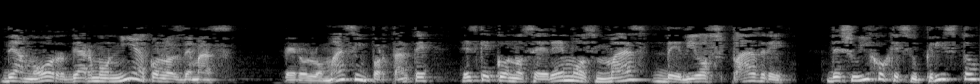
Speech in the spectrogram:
de amor, de armonía con los demás. Pero lo más importante es que conoceremos más de Dios Padre, de su Hijo Jesucristo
